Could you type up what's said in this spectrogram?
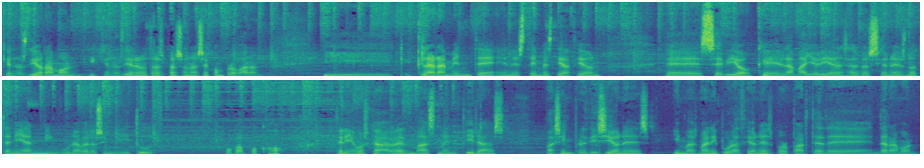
que nos dio Ramón y que nos dieron otras personas se comprobaron. Y claramente en esta investigación eh, se vio que la mayoría de esas versiones no tenían ninguna verosimilitud. Poco a poco teníamos cada vez más mentiras, más imprecisiones i más manipulaciones por parte de, de Ramon.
